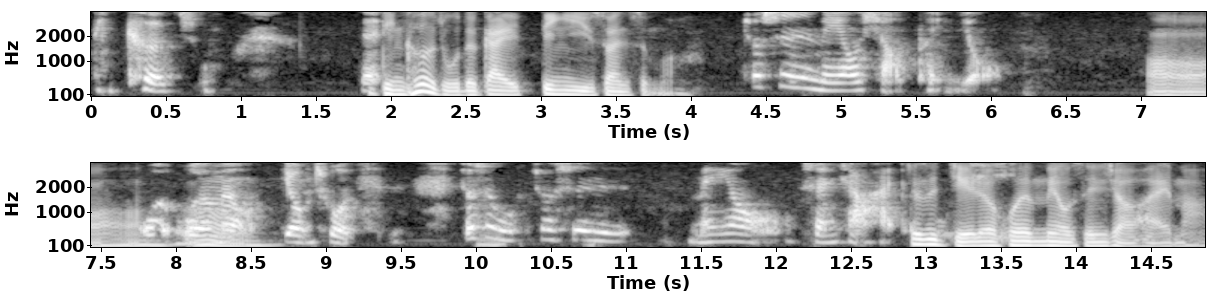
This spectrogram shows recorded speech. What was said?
顶客族，对，顶客族的概定义算什么？就是没有小朋友。哦，我我有没有用错词？就是我就是。没有生小孩的，就是结了婚没有生小孩嘛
